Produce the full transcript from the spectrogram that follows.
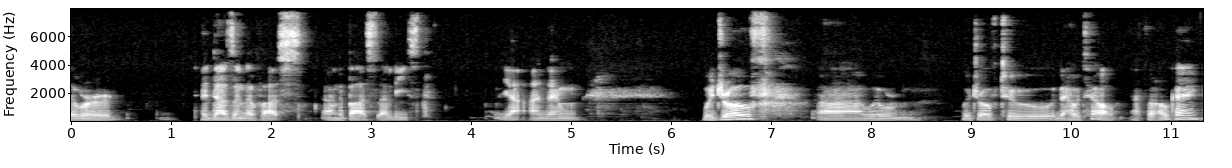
there were a dozen of us on the bus at least. Yeah, and then we drove. Uh, we were we drove to the hotel. I thought, okay,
